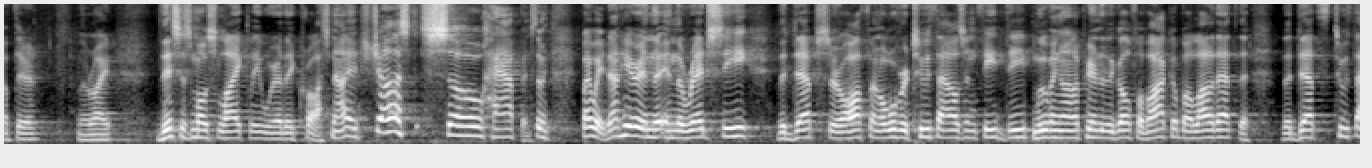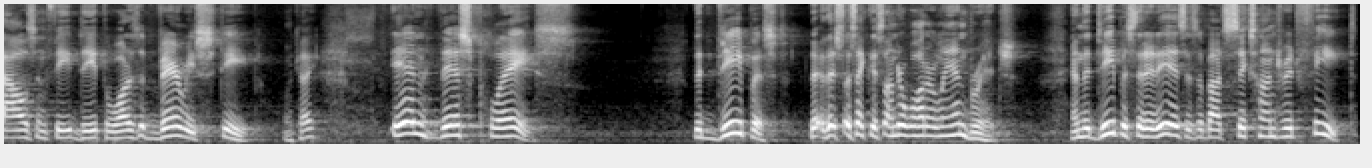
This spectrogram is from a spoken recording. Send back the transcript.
Up there on the right. This is most likely where they crossed. Now, it just so happens. I mean, by the way, down here in the, in the Red Sea, the depths are often over 2,000 feet deep. Moving on up here into the Gulf of Aqaba, a lot of that, the, the depth 2,000 feet deep. The water is very steep. Okay? In this place, the deepest, it's like this underwater land bridge. And the deepest that it is is about 600 feet.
